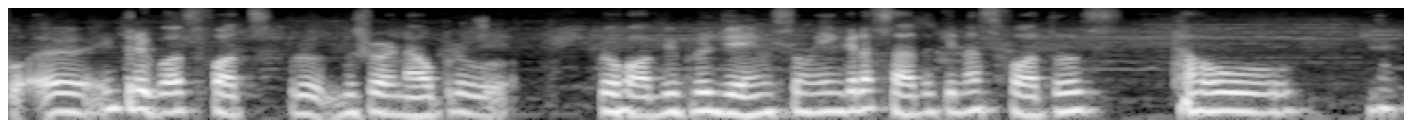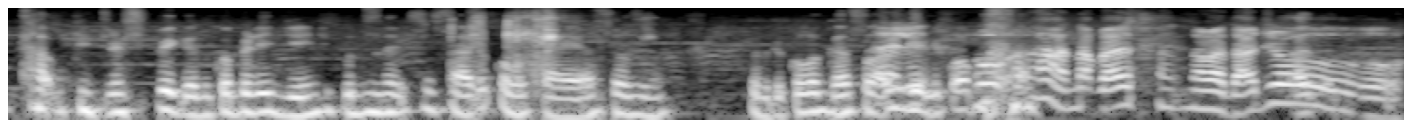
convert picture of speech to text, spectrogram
uh, entregou as fotos pro, do jornal pro, pro Rob e pro Jameson. E é engraçado que nas fotos tá o, tá o Peter se pegando com a Mary Jane, tipo, desnecessário colocar essas, né? Só é, ele, dele com a o, Ah, na, na verdade o.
